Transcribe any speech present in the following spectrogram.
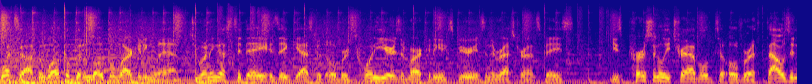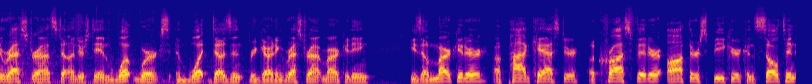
What's up, and welcome to the Local Marketing Lab. Joining us today is a guest with over 20 years of marketing experience in the restaurant space. He's personally traveled to over a thousand restaurants to understand what works and what doesn't regarding restaurant marketing. He's a marketer, a podcaster, a CrossFitter, author, speaker, consultant,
